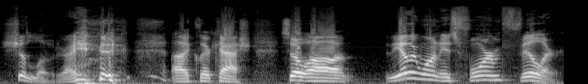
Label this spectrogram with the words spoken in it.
should load, right? uh, clear cache. So uh, the other one is form filler.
